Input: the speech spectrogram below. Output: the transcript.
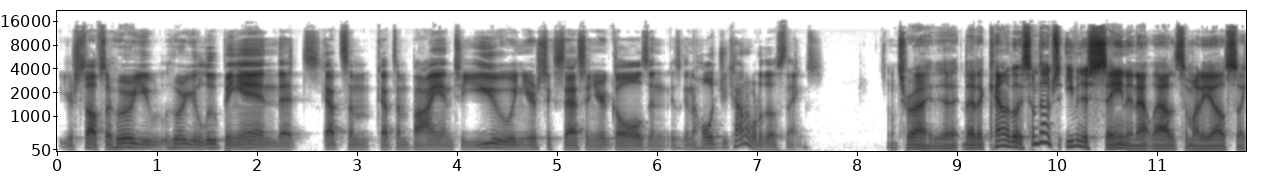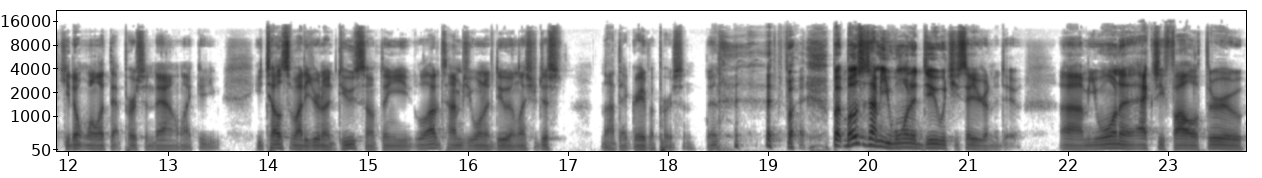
yourself. So who are you who are you looping in that's got some got some buy-in to you and your success and your goals and is going to hold you accountable to those things? That's right. That, that accountability. Sometimes even just saying it out loud to somebody else, like you don't want to let that person down. Like you, you tell somebody you're going to do something. You, a lot of times you want to do it unless you're just not that great of a person. but but most of the time you want to do what you say you're going to do. Um, you want to actually follow through,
